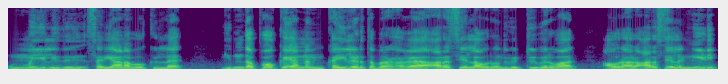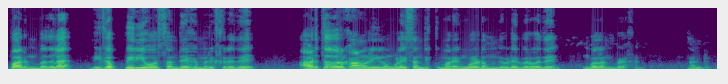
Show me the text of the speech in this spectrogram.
உண்மையில் இது சரியான போக்கு இல்லை இந்த போக்கை அண்ணன் கையில் எடுத்த பிறகாக அரசியலில் அவர் வந்து வெற்றி பெறுவார். அவர் அரசியலில் நீடிப்பார் என்பதில் மிகப்பெரிய ஒரு சந்தேகம் இருக்கிறது. அடுத்தது ஒரு காணொளியில் உங்களை சந்திக்கும் வரை உங்களிடம் விடைபெறுவது உங்கள் அன்பழகன். நன்றி.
